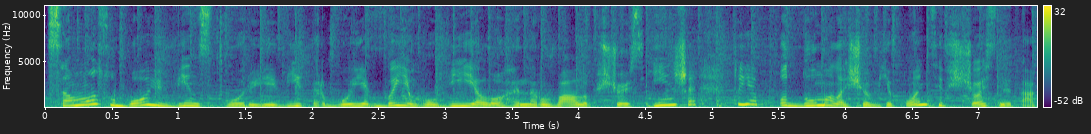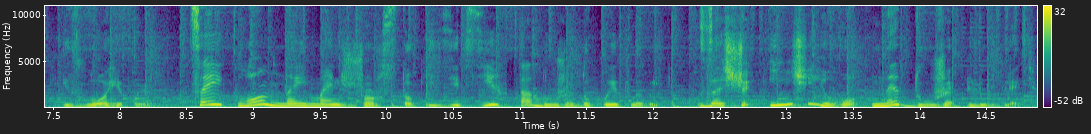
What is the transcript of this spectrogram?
Само собою він створює вітер, бо якби його віяло генерувало б щось інше, то я б подумала, що в японців щось не так із логікою. Цей клон найменш жорстокий зі всіх та дуже допитливий, за що інші його не дуже люблять.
